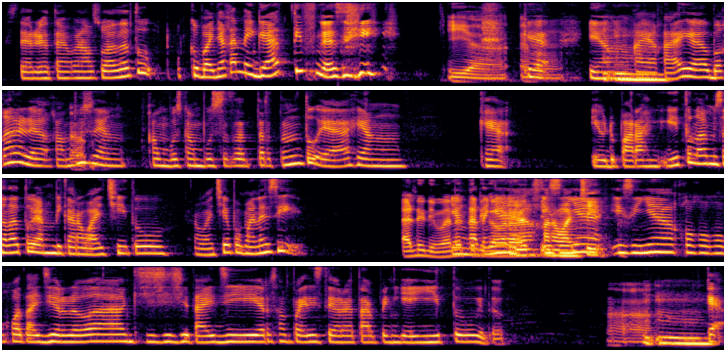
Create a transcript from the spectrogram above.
stereotip anak swasta tuh kebanyakan negatif gak sih? Iya, kayak emang. yang kaya-kaya bahkan ada kampus yang kampus-kampus ter- tertentu ya yang kayak ya udah parah gitu lah misalnya tuh yang di Karawaci tuh. Karawaci apa mana sih? Ada di mana yang di katanya Karawaci? Ya, isinya isinya koko-koko tajir doang kisi-kisi tajir sampai di stereotipin kayak gitu gitu Heeh. Mm, kayak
